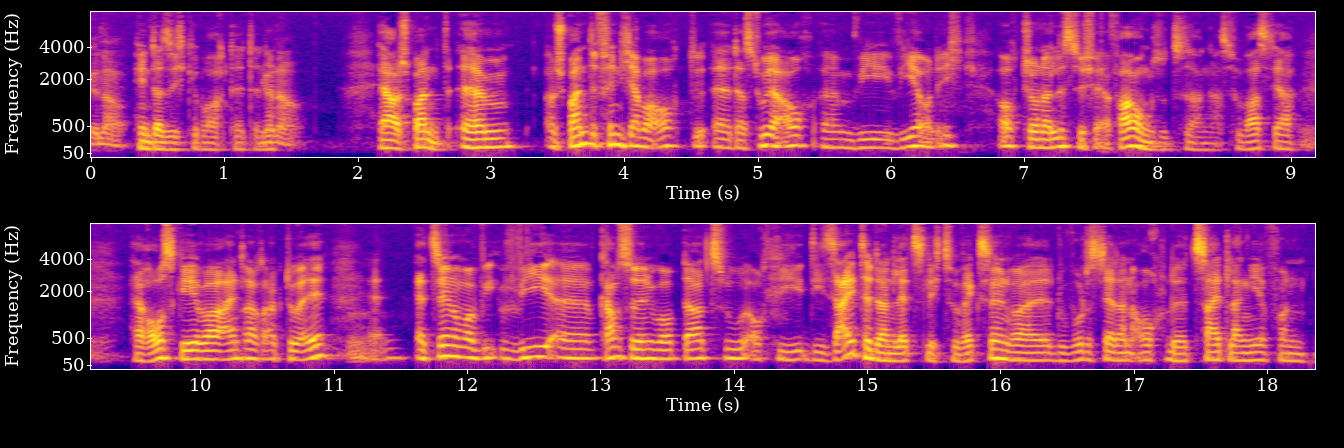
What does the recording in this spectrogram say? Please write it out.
genau. hinter sich gebracht hätte. Ne? Genau. Ja, spannend. Ähm, spannend finde ich aber auch, äh, dass du ja auch, ähm, wie wir und ich, auch journalistische Erfahrungen sozusagen hast. Du warst ja mhm. Herausgeber Eintracht aktuell. Mhm. Äh, erzähl nochmal, wie, wie äh, kamst du denn überhaupt dazu, auch die, die Seite dann letztlich zu wechseln? Weil du wurdest ja dann auch eine Zeit lang hier von,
